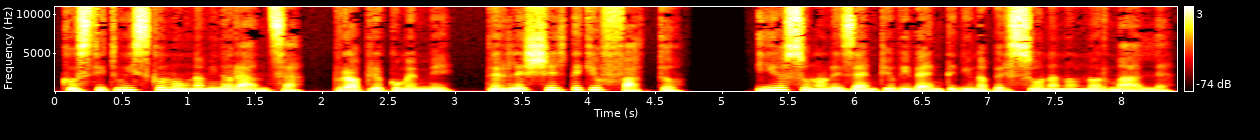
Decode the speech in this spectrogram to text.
Costituiscono una minoranza, proprio come me, per le scelte che ho fatto. Io sono l'esempio vivente di una persona non normale.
